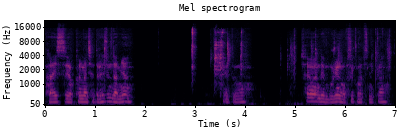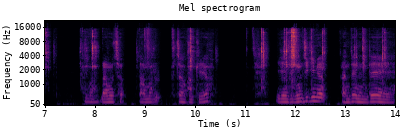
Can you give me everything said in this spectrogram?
바이스 역할만 제대로 해준다면 그래도 사용하는데 무리는 없을 것 같으니까 한번 나무 쳐, 나무를 붙잡아 볼게요. 이게 이제 움직이면 안 되는데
